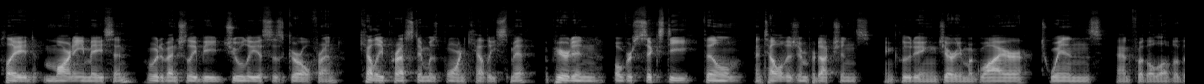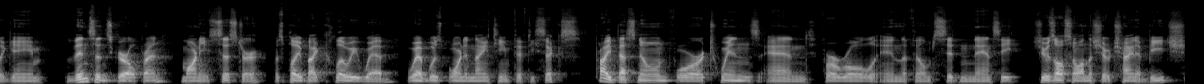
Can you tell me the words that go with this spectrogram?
played Marnie Mason, who would eventually be Julius's girlfriend. Kelly Preston was born Kelly Smith, appeared in over 60 film and television productions, including Jerry Maguire, Twins, and For the Love of the Game. Vincent's girlfriend, Marnie's sister, was played by Chloe Webb. Webb was born in 1956, probably best known for Twins and for a role in the film Sid and Nancy. She was also on the show China Beach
